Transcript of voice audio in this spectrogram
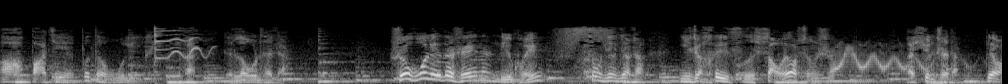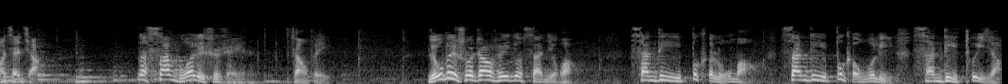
啊，八戒不得无礼，你看得搂着他点。《水浒》里的谁呢？李逵，宋静静说你这黑厮少要生事，来训斥他，别往前抢。那三国里是谁呢？张飞。刘备说张飞就三句话。三弟不可鲁莽，三弟不可无礼，三弟退下，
